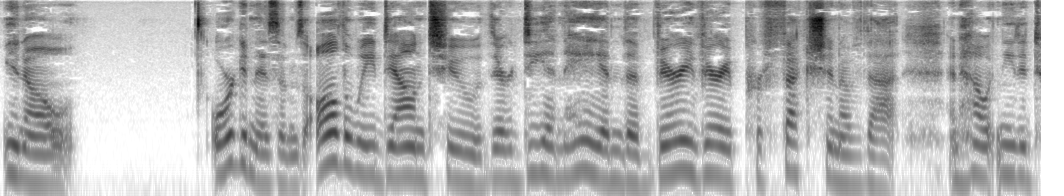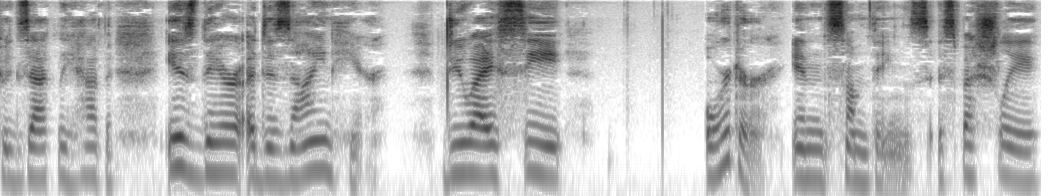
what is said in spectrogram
you know, organisms all the way down to their DNA and the very, very perfection of that and how it needed to exactly happen. Is there a design here? Do I see order in some things, especially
